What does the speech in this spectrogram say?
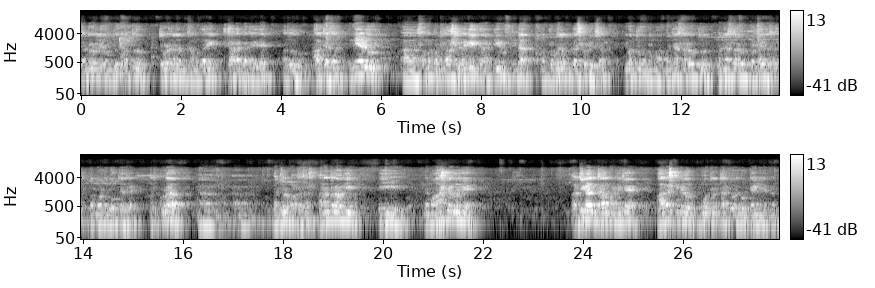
ಸಂಡೂರಲ್ಲಿ ಒಂದು ಮತ್ತು ತೋಟದಲ್ಲಿ ಒಂದು ಕಾಮಗಾರಿ ಸ್ಟಾರ್ಟ್ ಆಗಬೇಕಾಗಿದೆ. ಅದು ಆಗ್ತದೆ ಸರ್ ಇನ್ನೆರಡು ಸಂಬಂಧಪಟ್ಟ ರಾಷ್ಟ್ರಗಳಿಗೆ ಈಗ ಡಿ ಎಫ್ನಿಂದ ಪ್ರಪೋಸಲ್ ಕಳಿಸ್ಕೊಟ್ಟಿವಿ ಸರ್. ಇವತ್ತು ನಮ್ಮ ಮಂಜುನಾಥ್ ಸರ್ ಅವತ್ತು ಮಂಜುನಾಥ್ ಸರ್ ಅವರು ಬರ್ತಾ ಇದೆ ಸರ್. ಬಂದು ನೋಡ್ಕೊಂಡು ಹೋಗ್ತಾ ಇದ್ದಾರೆ. ಅದು ಕೂಡ ಮಂಜೂರು ಮಾಡ್ತಾರೆ ಸರ್. ಅನಂತರವಾಗಿ ಈ ನಮ್ಮ ಹಾಸ್ಟೆಲ್ಗಳಿಗೆ ಅರ್ಜಿಗಳನ್ನು ಕಾಲ್ ಮಾಡಲಿಕ್ಕೆ ಆಗಸ್ಟ್ ತಿಂಗಳು ಮೂವತ್ತೊಂದು ತಾರೀಕುವರೆಗೂ ಟೈಮ್ ಇದೆ ಮೇಡಮ್.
